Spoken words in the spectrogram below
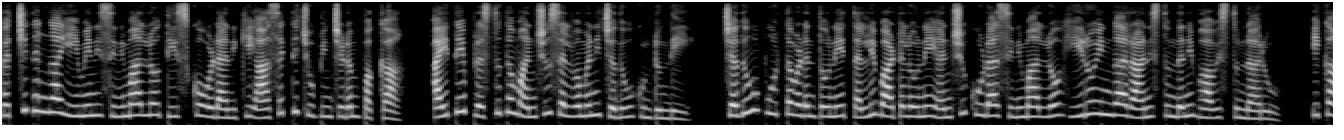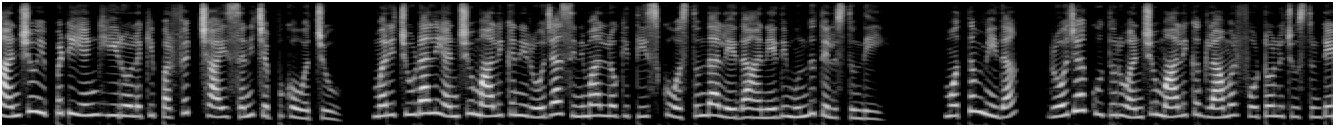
ఖచ్చితంగా ఈమెని సినిమాల్లో తీసుకోవడానికి ఆసక్తి చూపించడం పక్కా. అయితే ప్రస్తుతం అంశు సెల్వమణి చదువుకుంటుంది. చదువు పూర్తవడంతోనే తల్లి బాటలోనే అంశు కూడా సినిమాల్లో హీరోయిన్గా రాణిస్తుందని భావిస్తున్నారు. ఇక అంశు ఇప్పటి యంగ్ హీరోలకి పర్ఫెక్ట్ ఛాయిస్ అని చెప్పుకోవచ్చు. మరి చూడాలి అంశు మాలికని రోజా సినిమాల్లోకి తీసుకువస్తుందా లేదా అనేది ముందు తెలుస్తుంది. మొత్తం మీద రోజా కూతురు అంశు మాలిక గ్లామర్ ఫోటోలు చూస్తుంటే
